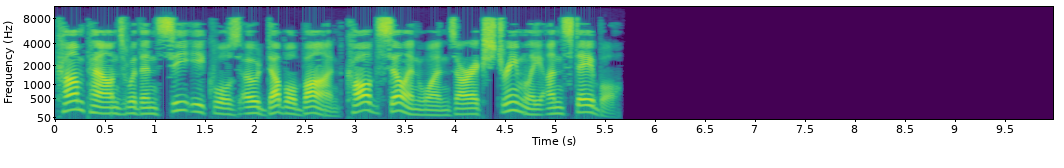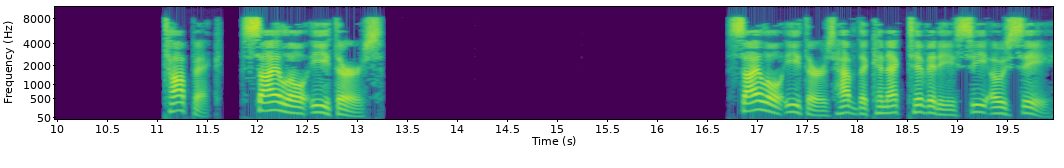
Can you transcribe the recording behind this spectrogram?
Compounds with an C equals O double bond called silanones are extremely unstable. Topic: Silyl ethers. Silyl ethers have the connectivity COC.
